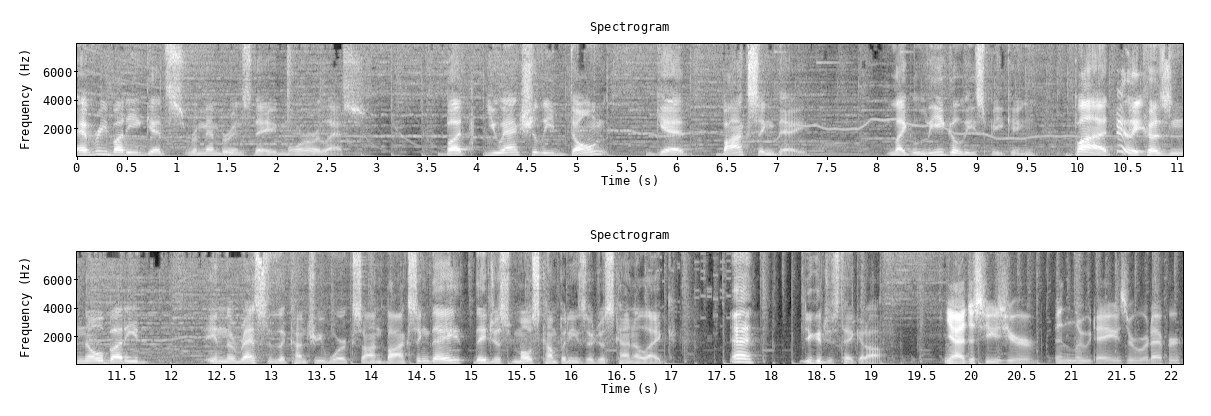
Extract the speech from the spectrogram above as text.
everybody gets Remembrance Day more or less, but you actually don't get Boxing Day, like legally speaking. But Really? because nobody in the rest of the country works on Boxing Day, they just most companies are just kind of like, eh, you could just take it off. yeah, just use your in lieu days or whatever.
